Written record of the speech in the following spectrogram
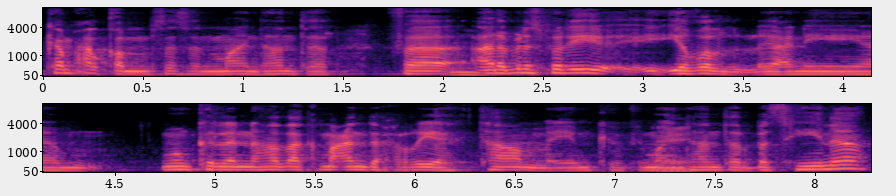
كم حلقة من مسلسل Mindhunter فأنا بالنسبة لي يظل يعني ممكن لأن هذاك ما عنده حرية تامة يمكن في Mind إيه. Hunter بس هنا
